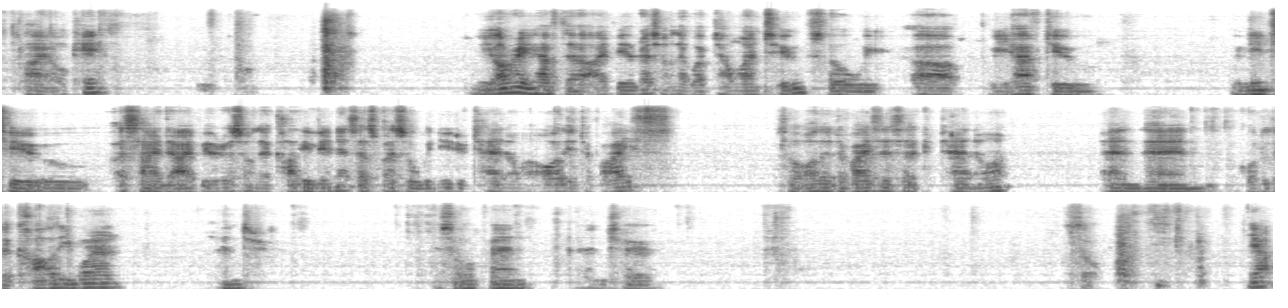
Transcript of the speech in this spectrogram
Apply OK. We already have the IP address on the web one too, so we uh we have to we need to assign the IP address on the Kali Linux as well. So we need to turn on all the device. So all the devices are turned on, and then go to the Kali one and Just open, enter. So, yeah.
